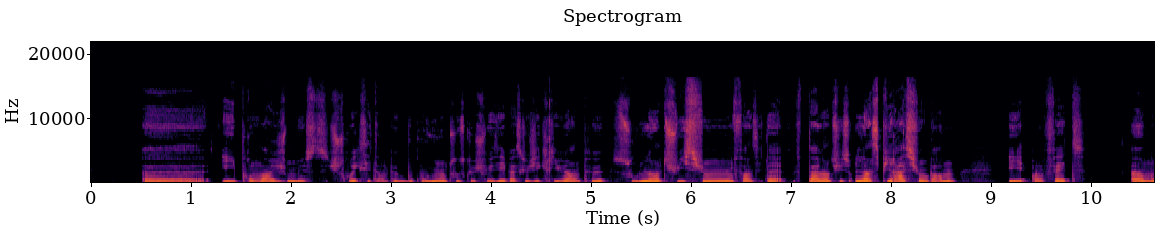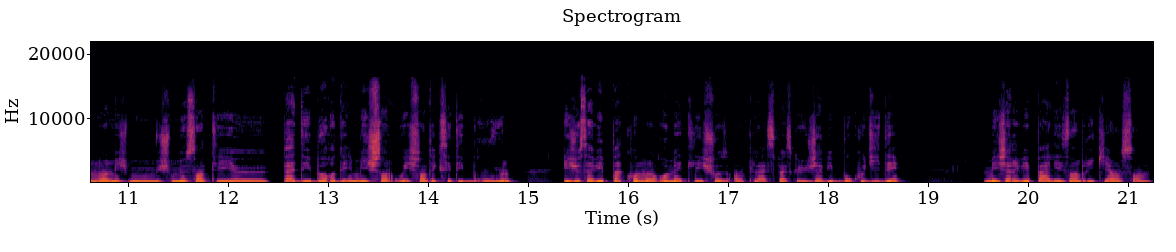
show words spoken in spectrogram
Euh, et pour moi, je, me, je trouvais que c'était un peu brouillon tout ce que je faisais parce que j'écrivais un peu sous l'intuition, enfin c'était pas l'intuition, l'inspiration pardon. Et en fait, à un moment, mais je, me sentais euh, pas débordée, mais je, oui, je sentais que c'était brouillon. Et je savais pas comment remettre les choses en place parce que j'avais beaucoup d'idées, mais j'arrivais pas à les imbriquer ensemble.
